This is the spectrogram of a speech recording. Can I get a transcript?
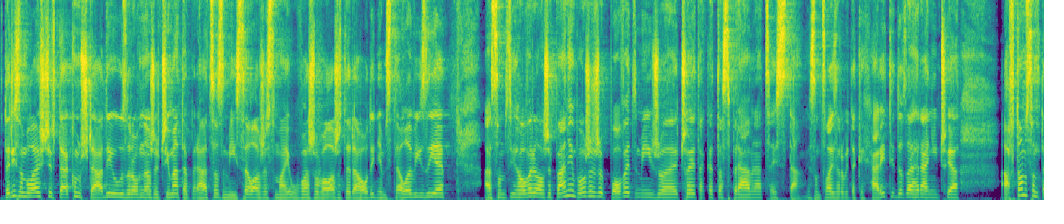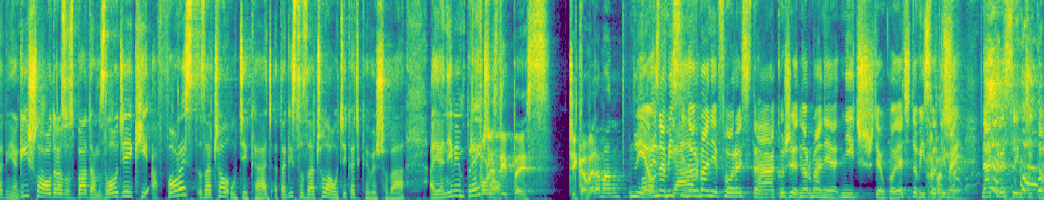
vtedy som bola ešte v takom štádiu zrovna, že či má tá práca zmysel a že som aj uvažovala, že teda odídem z televízie a som si hovorila, že Pane Bože, že povedz mi, že čo je taká tá správna cesta. Ja som chcela ísť robiť také charity do zahraničia a v tom som tak nejak išla, odrazu zbadám zlodejky a Forest začal utekať a takisto začala utekať Kevešová a ja neviem prečo. Forest je pes. Či kameraman? Nie, Forrest ona myslí normálne Foresta, akože normálne nič, Števko, ja ti to vysvetlím aj, nakreslím ti to.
